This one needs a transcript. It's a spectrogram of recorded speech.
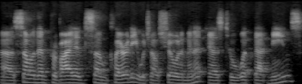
Uh, some of them provided some clarity, which I'll show in a minute as to what that means.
